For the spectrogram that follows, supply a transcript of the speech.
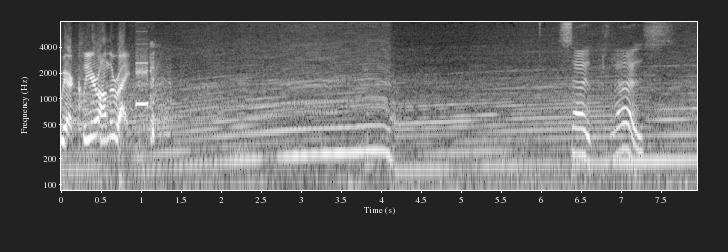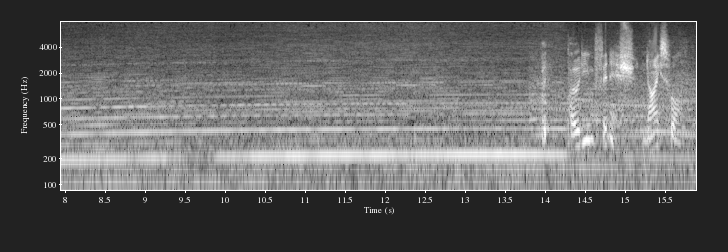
We are clear on the right. So close. Podium finish. Nice one.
